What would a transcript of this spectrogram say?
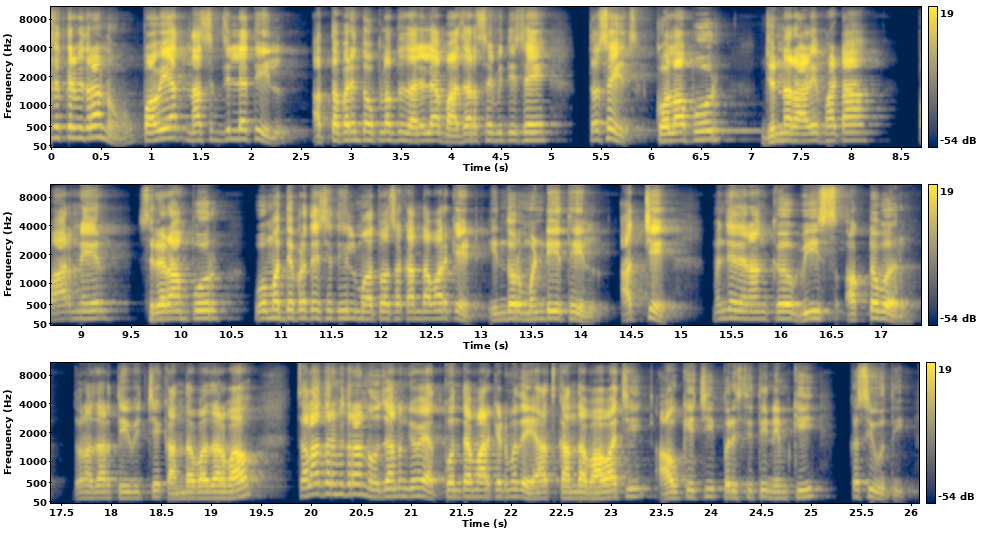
शेतकरी मित्रांनो पाहुयात नाशिक जिल्ह्यातील आत्तापर्यंत उपलब्ध झालेल्या बाजार समितीचे तसेच कोल्हापूर जुन्नर आळेफाटा पारनेर श्रीरामपूर व मध्य प्रदेश येथील महत्त्वाचा कांदा मार्केट इंदोर मंडी येथील आजचे म्हणजे दिनांक वीस ऑक्टोबर दोन हजार तेवीसचे कांदा बाजार भाव चला तर मित्रांनो जाणून घेऊयात कोणत्या मार्केटमध्ये आज कांदा भावाची आवकेची परिस्थिती नेमकी कशी होती.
